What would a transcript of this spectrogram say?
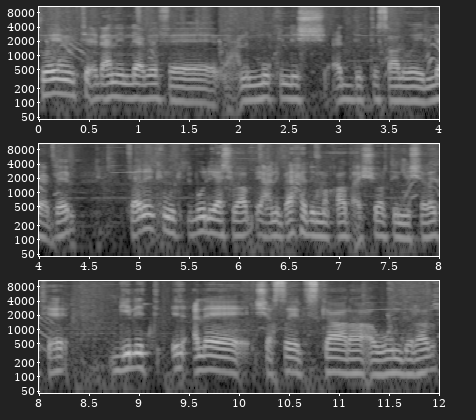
شوية مبتعد عن اللعبة ف يعني مو كلش عندي اتصال ويا اللعبة. فأريدكم تكتبوا لي يا شباب يعني بأحد المقاطع الشورت اللي نشرتها قلت على شخصية سكارا أو Wanderer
